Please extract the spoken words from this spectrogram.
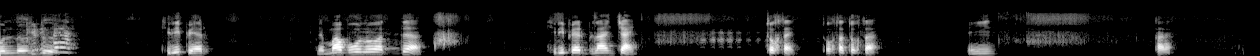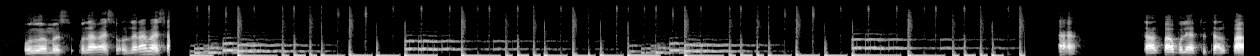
o'ldirdi. Creeper. Creeper. Nima bo'lyapti? Creeper bilan jang. To'xtang. To'xta, to'xta. Qara. O'lamiz, o'lamiz, o'ldiramiz. Ha, Talpa bo'lyapti, talpa.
